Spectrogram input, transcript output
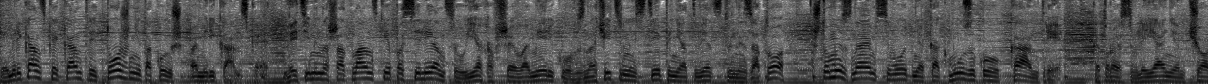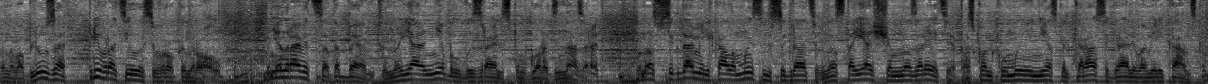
И американская кантри тоже не такое уж американское. Ведь именно шотландские поселенцы, уехавшие в Америку, в значительной степени ответственны за то, что мы знаем сегодня как музыку кантри, которая с влиянием черного блюза превратилась в рок-н-ролл. Мне нравится The Band, но я не был в израильском городе Назарет. У нас всегда мелькала мысль сыграть в настоящем Назарете, поскольку мы несколько раз играли в американском.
